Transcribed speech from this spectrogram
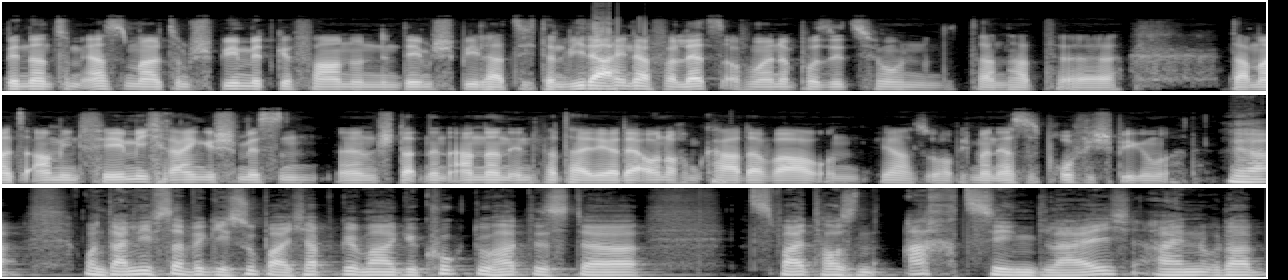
Bin dann zum ersten Mal zum Spiel mitgefahren und in dem Spiel hat sich dann wieder einer verletzt auf meiner Position. Und dann hat äh, damals Armin Fee mich reingeschmissen, äh, statt einen anderen Innenverteidiger, der auch noch im Kader war. Und ja, so habe ich mein erstes Profispiel gemacht. Ja, und dann lief es da wirklich super. Ich habe mal geguckt, du hattest da äh, 2018 gleich ein, oder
